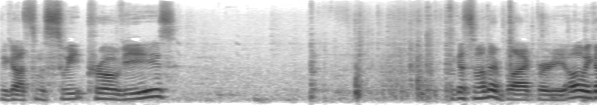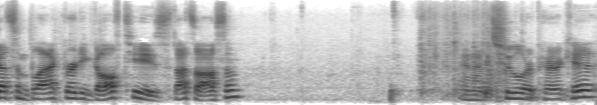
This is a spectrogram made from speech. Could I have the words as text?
We got some sweet Pro V's. We got some other Blackbirdie. Oh, we got some Blackbirdie golf tees. That's awesome. And a tool repair kit.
